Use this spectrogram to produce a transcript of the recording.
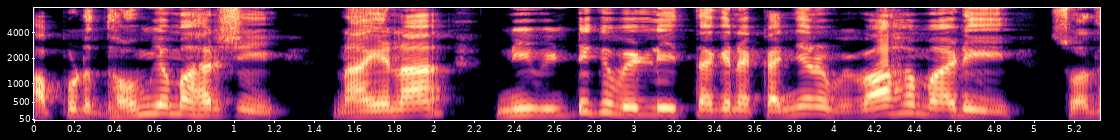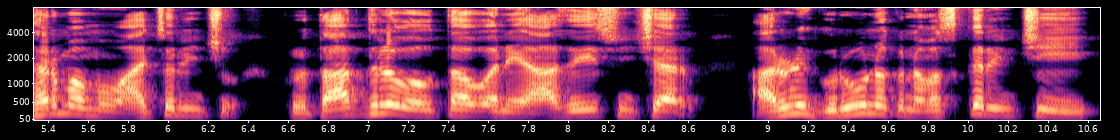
అప్పుడు ధౌమ్య మహర్షి నాయనా నీవింటికి వెళ్ళి తగిన కన్యను వివాహమాడి స్వధర్మము ఆచరించు కృతార్థులు అవుతావు అని ఆదేశించారు. అరుణి గురువునకు నమస్కరించి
